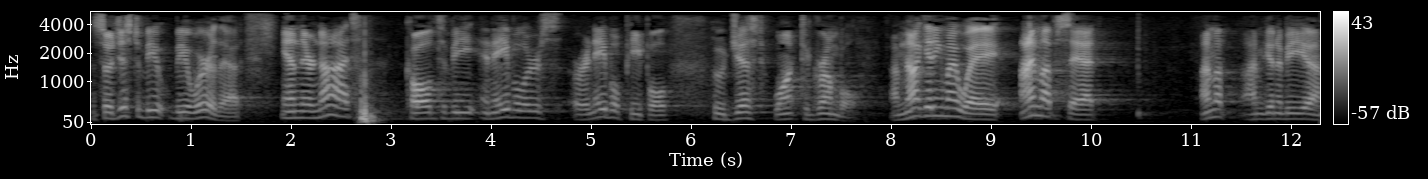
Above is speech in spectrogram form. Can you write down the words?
And so just to be, be aware of that. And they're not called to be enablers or enable people who just want to grumble. I'm not getting my way. I'm upset. I'm, up, I'm going to be, uh,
